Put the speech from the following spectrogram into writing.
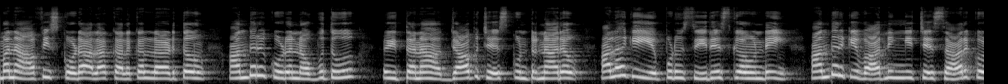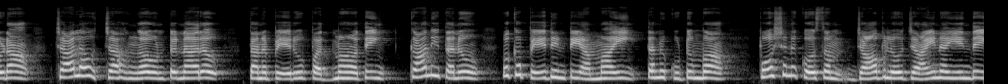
మన ఆఫీస్ కూడా అలా కలకలలాడుతూ అందరూ కూడా నవ్వుతూ తన జాబ్ చేసుకుంటున్నారు. అలాగే ఎప్పుడు సీరియస్గా ఉండి అందరికీ వార్నింగ్ ఇచ్చే సార్ కూడా చాలా ఉత్సాహంగా ఉంటున్నారు. తన పేరు పద్మావతి. కానీ తను ఒక పేదింటి అమ్మాయి. తన కుటుంబ పోషణ కోసం జాబులో జాయిన్ అయ్యింది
